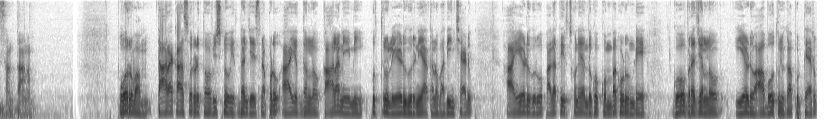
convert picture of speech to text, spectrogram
సంతానం. పూర్వం తారకాసురుడితో విష్ణువు యుద్ధం చేసినప్పుడు ఆ యుద్ధంలో కాలనేమి పుత్రులు ఏడుగురిని అతను వధించాడు. ఆ ఏడుగురు పగ తీర్చుకునేందుకు కుంభకుడు ఉండే గోవ్రజంలో ఏడు ఆబోతులుగా పుట్టారు.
